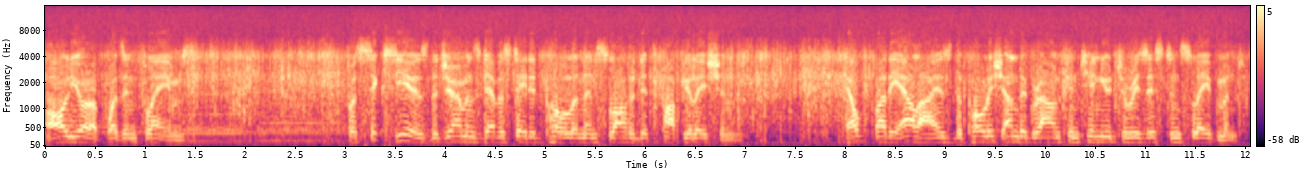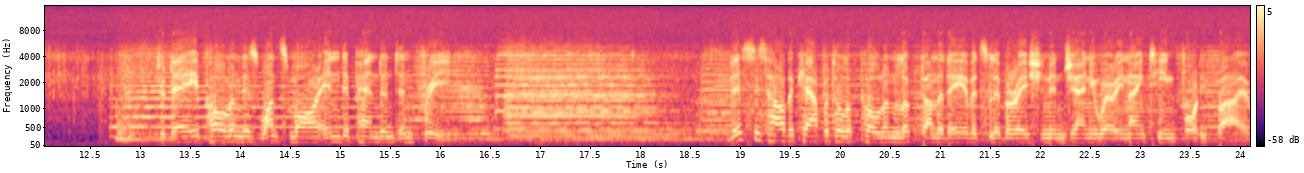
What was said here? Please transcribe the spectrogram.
all Europe was in flames. For six years, the Germans devastated Poland and slaughtered its population. Helped by the Allies, the Polish underground continued to resist enslavement. Today, Poland is once more independent and free. This is how the capital of Poland looked on the day of its liberation in January 1945.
